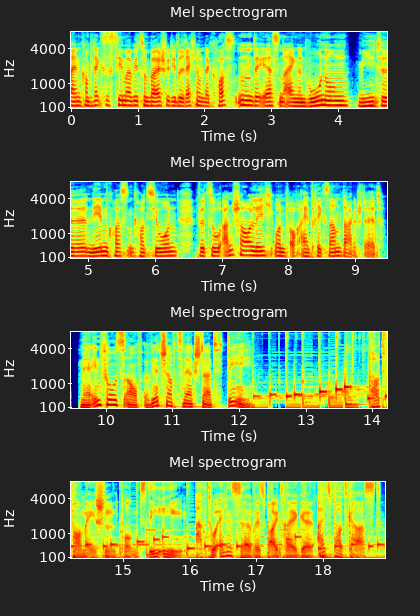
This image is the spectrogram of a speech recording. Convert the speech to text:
Ein komplexes Thema wie zum Beispiel die Berechnung der Kosten der ersten eigenen Wohnung, Miete, Nebenkosten, Kaution wird so anschaulich und auch einprägsam dargestellt. Mehr Infos auf wirtschaftswerkstatt.de. Podformation.de Aktuelle Servicebeiträge als Podcast.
